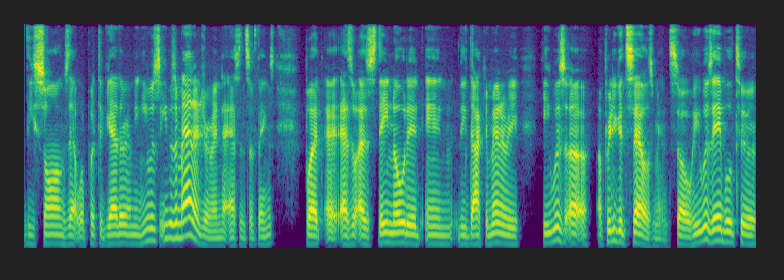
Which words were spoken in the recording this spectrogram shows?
these songs that were put together. I mean, he was he was a manager in the essence of things, but uh, as as they noted in the documentary, he was a, a pretty good salesman. So he was able to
